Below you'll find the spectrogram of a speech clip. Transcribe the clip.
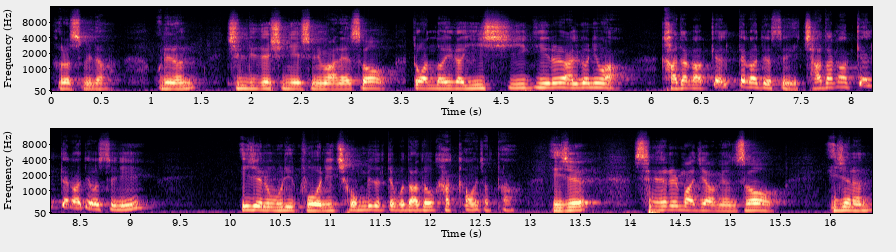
그렇습니다. 우리는 진리 되신 예수님 안에서 또한 너희가 이 시기를 알거니와 가다가 깰 때가 되었으니 자다가 깰 때가 되었으니 이제는 우리 구원이 처음 믿을 때보다 더 가까워졌다. 이제 새해를 맞이하면서 이제는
